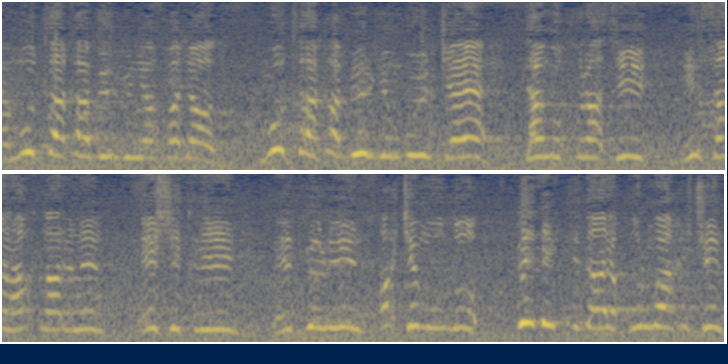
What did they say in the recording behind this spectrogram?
E, mutlaka bir gün yapacağız. Mutlaka bir gün bu ülkeye demokrasi, insan haklarının, eşitliğin, özgürlüğün hakim olduğu bir iktidarı kurmak için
